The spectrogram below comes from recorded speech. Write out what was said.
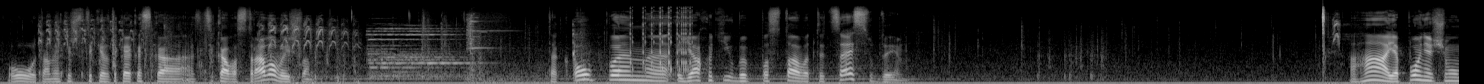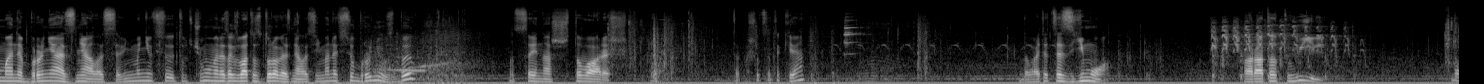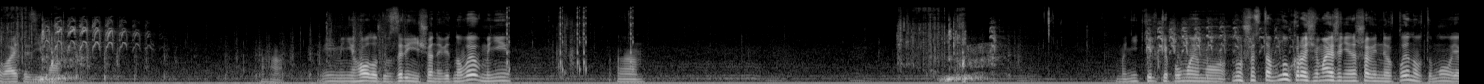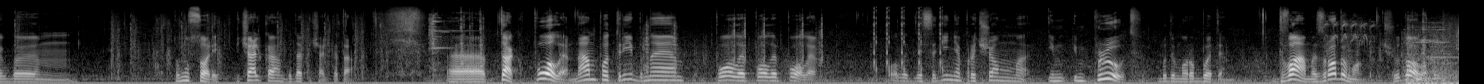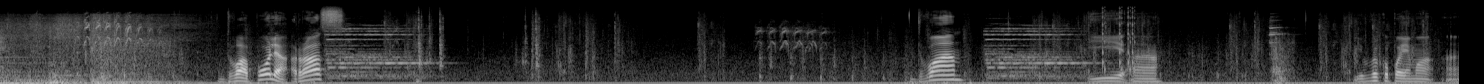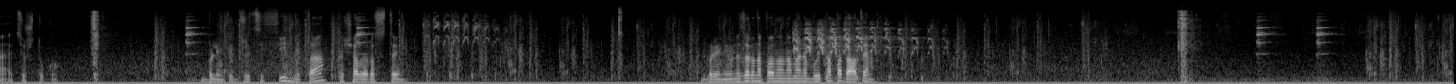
О, там якась така якась цікава страва вийшла. Так, open. Я хотів би поставити це сюди. Ага, я поняв, чому в мене броня знялася. Він мені всю. Тобто чому в мене так багато здоров'я знялося? Він мене всю броню збив. Оцей наш товариш. Так, що це таке? Давайте це з'їмо. Рататуїль. Давайте з'їмо. Ага. Він мені голоду взагалі нічого не відновив, мені а. Мені тільки, по-моєму... Ну, щось там, ну, коротше, майже ні на що він не вплинув, тому якби. Тому сорі. Печалька, біда печалька, так. Е, Так, поле. Нам потрібне поле, поле, поле. Поле для садіння, причому improved будемо робити. Два ми зробимо. Чудово. Два поля. Раз. Два. і. Е, і викопаємо е, цю штуку. Блін, тут вже ці фігні, та? Почали рости. Блін, і вони зараз, напевно, на мене будуть нападати.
